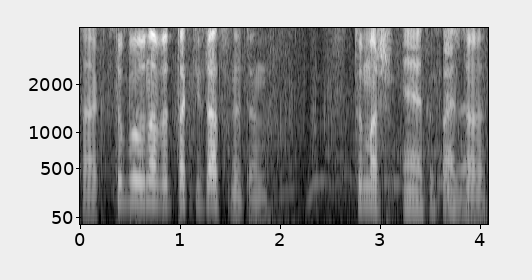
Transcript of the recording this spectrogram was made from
Tak, tu był nawet taki zacny ten. Tu masz Nie, to fajne. pistolet.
